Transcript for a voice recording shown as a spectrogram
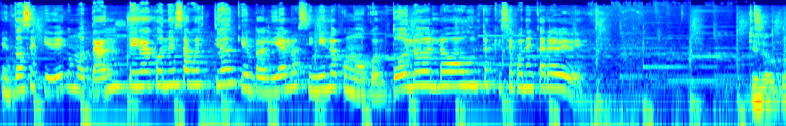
Entonces quedé como tan pega con esa cuestión que en realidad lo asimilo como con todos los, los adultos que se ponen cara de bebé. Qué loco.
